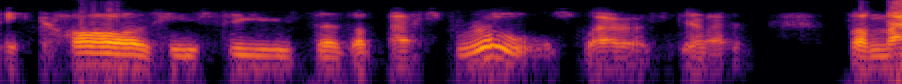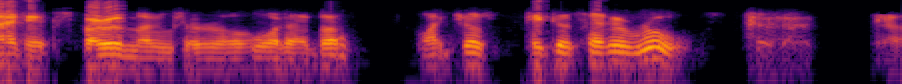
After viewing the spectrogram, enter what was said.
because he sees they're the best rules, whereas, you know, the mad experimenter or whatever might just pick a set of rules. you know,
